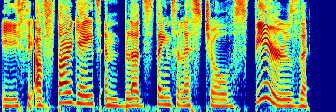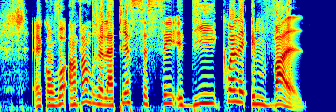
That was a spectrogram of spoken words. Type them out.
Et c'est Of Stargates and Bloodstained Celestial Spheres. qu'on va entendre la pièce, c'est Die Quelle im Wald.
